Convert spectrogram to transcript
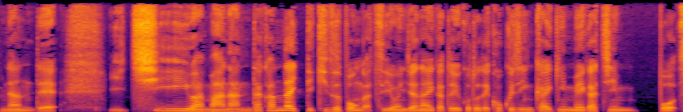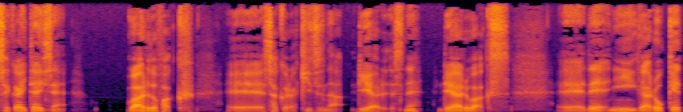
なんで、1位はまあなんだかんだ言ってキズポンが強いんじゃないかということで黒人解禁メガチンポ世界大戦ワールドファック、えー、桜絆、リアルですね。レアルワークス。えー、で、2位がロケッ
